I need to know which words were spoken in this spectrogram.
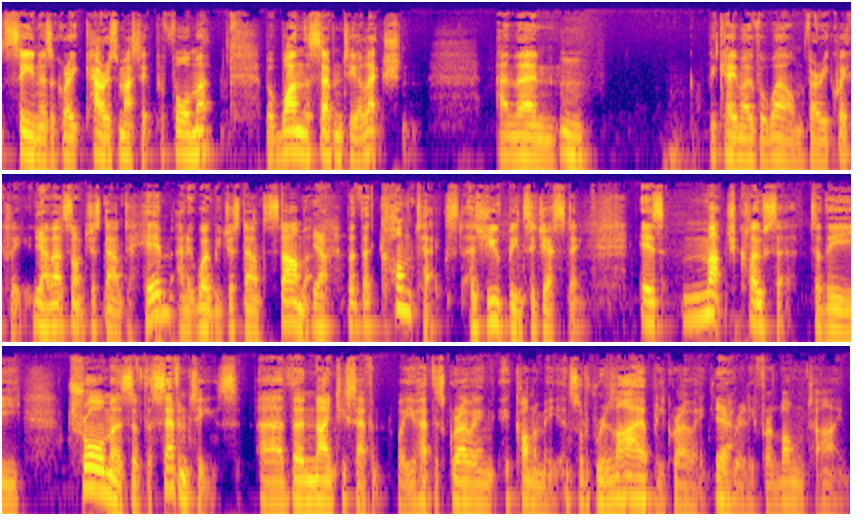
seen as a great charismatic performer, but won the 70 election and then mm. became overwhelmed very quickly. Yeah. Now, that's not just down to him, and it won't be just down to Starmer, yeah. but the context, as you've been suggesting, is much closer to the traumas of the 70s uh, than 97, where you had this growing economy and sort of reliably growing, yeah. really, for a long time.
